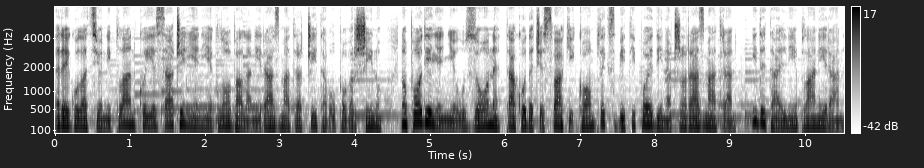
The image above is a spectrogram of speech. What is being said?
Regulacioni plan koji je sačinjen je globalan i razmatra čitavu površinu, no podijeljen je u zone tako da će svaki kompleks biti pojedinačno razmatran i detaljnije planiran.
